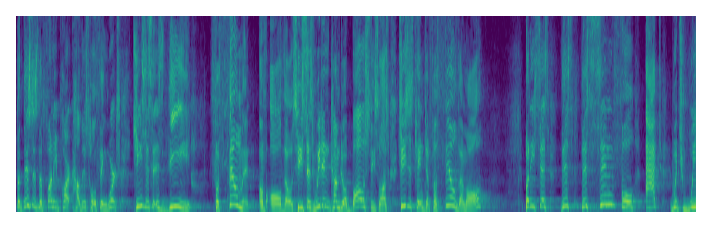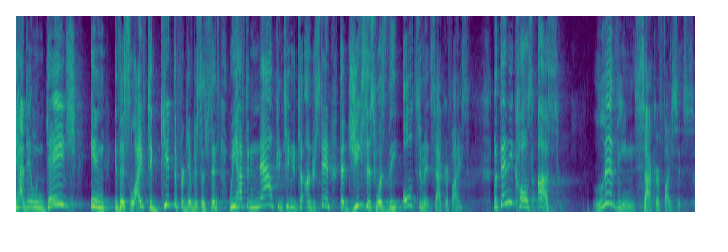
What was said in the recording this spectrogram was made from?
But this is the funny part how this whole thing works. Jesus is the fulfillment of all those. He says, We didn't come to abolish these laws, Jesus came to fulfill them all. But he says, This, this sinful act which we had to engage in this life to get the forgiveness of sins, we have to now continue to understand that Jesus was the ultimate sacrifice. But then he calls us living sacrifices.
